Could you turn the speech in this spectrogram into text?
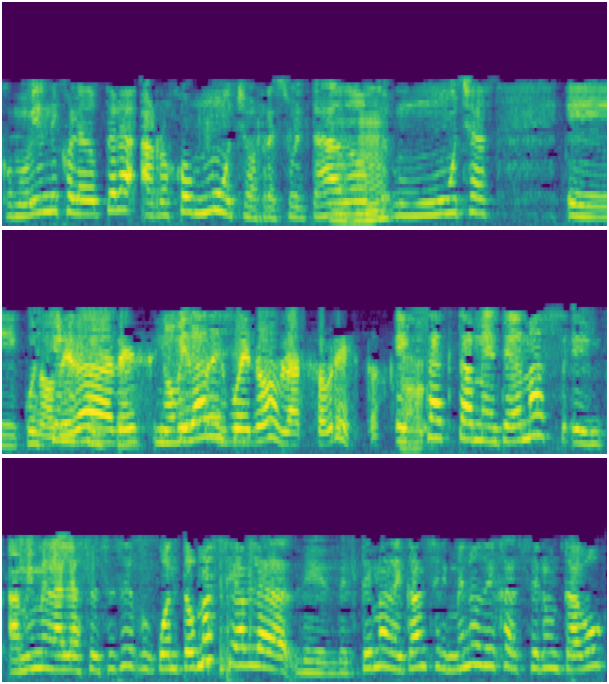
como bien dijo la doctora, arrojó muchos resultados, muchas eh, cuestiones. novedades, novedades. es bueno hablar sobre esto. Exactamente, además eh, a mí me da la sensación que cuanto más se habla de- del tema de cáncer y menos deja de ser un tabú,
